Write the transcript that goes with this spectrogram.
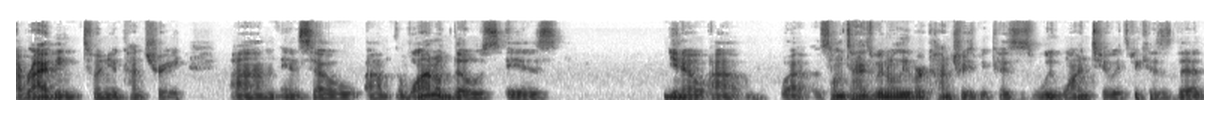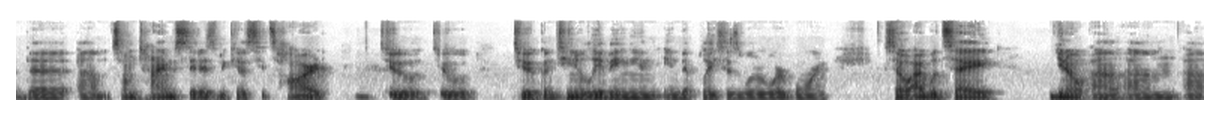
arriving to a new country. Um, and so um, one of those is you know, uh, sometimes we don't leave our countries because we want to. It's because the the um, sometimes it is because it's hard mm. to to to continue living in in the places where we're born. So I would say, you know, uh, um, uh,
